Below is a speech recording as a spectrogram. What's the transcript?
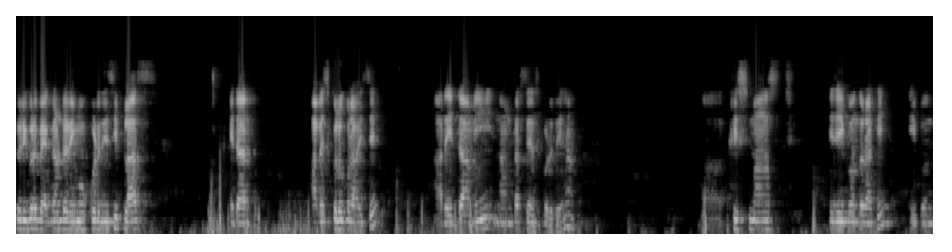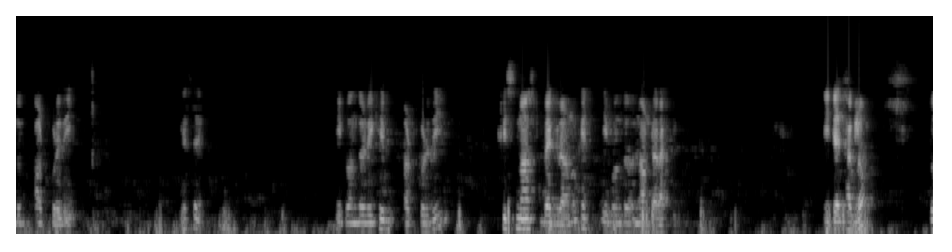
তৈরি করে ব্যাকগ্রাউন্ডটা রিমুভ করে দিয়েছি প্লাস এটার আবেজগুলো করা হয়েছে। আর এটা আমি নামটা চেঞ্জ করে দিই হ্যাঁ? ক্রিসমাস এই যে এই পর্যন্ত রাখি, এই পর্যন্ত আউট করে দিই। ঠিক আছে? এই পর্যন্ত রেখে আউট করে দিই। ক্রিসমাস ব্যাকগ্রাউন্ড ওকে এই পর্যন্ত নামটা রাখি। এটাই থাকল। তো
